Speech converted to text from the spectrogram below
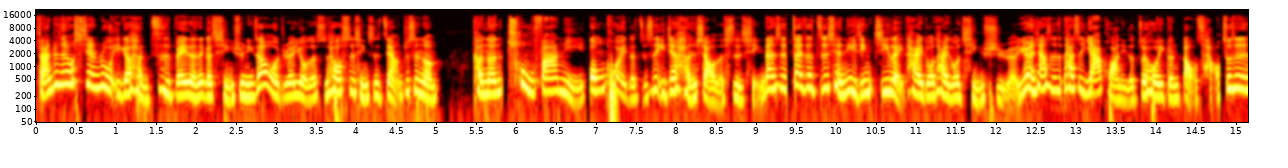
反正就是又陷入一个很自卑的那个情绪。你知道，我觉得有的时候事情是这样，就是呢。可能触发你崩溃的只是一件很小的事情，但是在这之前你已经积累太多太多情绪了，有点像是它是压垮你的最后一根稻草，就是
